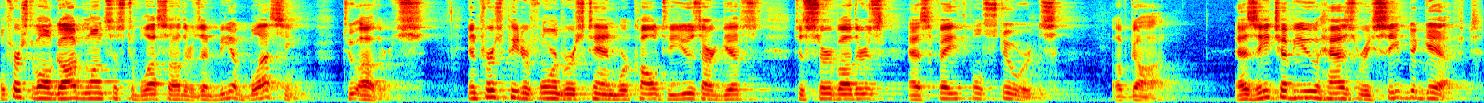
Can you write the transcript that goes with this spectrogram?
Well, first of all, God wants us to bless others and be a blessing to others. In 1 Peter 4 and verse 10, we're called to use our gifts to serve others as faithful stewards of God. As each of you has received a gift,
